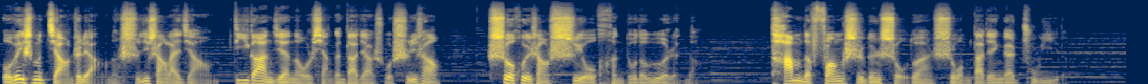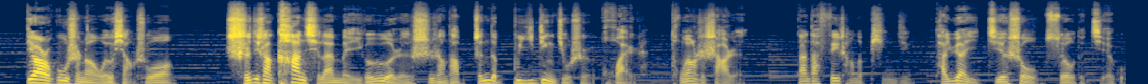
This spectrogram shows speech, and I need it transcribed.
我为什么讲这两个呢？实际上来讲，第一个案件呢，我是想跟大家说，实际上社会上是有很多的恶人的，他们的方式跟手段是我们大家应该注意的。第二个故事呢，我又想说，实际上看起来每一个恶人，实际上他真的不一定就是坏人，同样是杀人，但是他非常的平静，他愿意接受所有的结果。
